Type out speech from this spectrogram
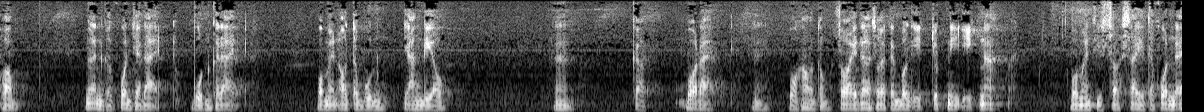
พร้อม เงินก็ควรจะได้ บุญก็ได้บ่แมนเอาตะบุญอย่างเดียวกับบ่ได้ พวกเข้าต้องซอยเด้อซอยกันเบิ่งอีกจุดนี้อีกนะบ่แมนที่ใส่ตะคนได้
